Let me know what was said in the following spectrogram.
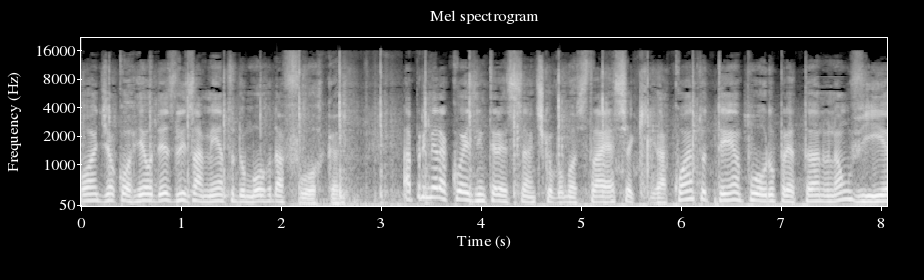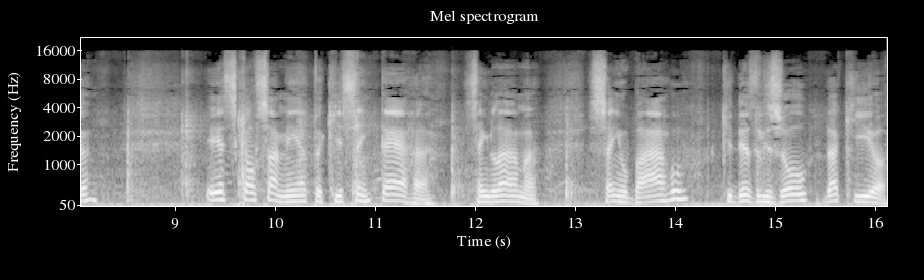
onde ocorreu o deslizamento do Morro da Forca. A primeira coisa interessante que eu vou mostrar é essa aqui. Há quanto tempo o Ouro Pretano não via esse calçamento aqui sem terra, sem lama, sem o barro que deslizou daqui, ó.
